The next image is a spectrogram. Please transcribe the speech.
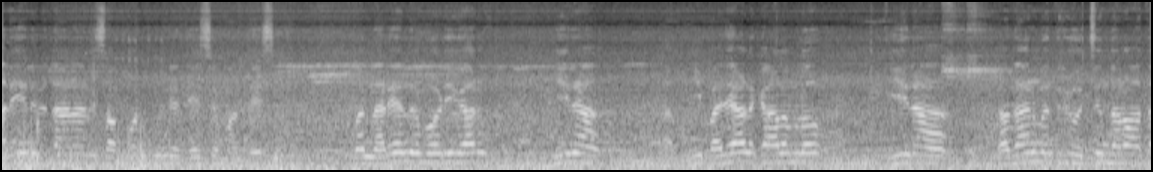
అలేని విధానాన్ని సపోర్ట్ ఉండే దేశం మన దేశం మన నరేంద్ర మోడీ గారు ఈయన ఈ పదేళ్ళ కాలంలో ఈయన ప్రధానమంత్రి వచ్చిన తర్వాత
